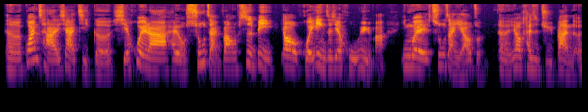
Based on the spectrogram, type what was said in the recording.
呃，观察一下几个协会啦，还有书展方势必要回应这些呼吁嘛，因为书展也要准，呃，要开始举办了。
